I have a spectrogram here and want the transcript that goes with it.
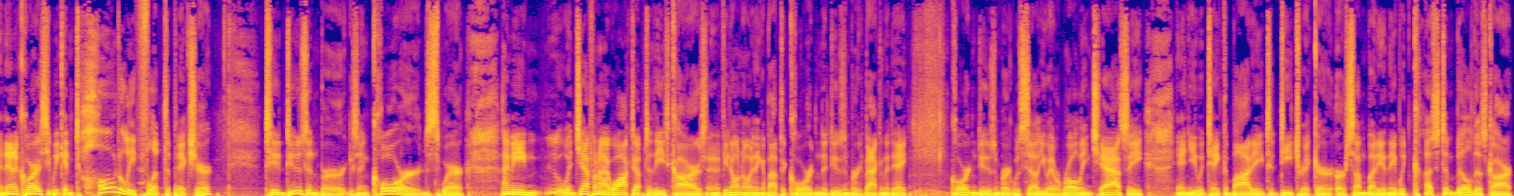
And then, of course, we can totally flip the picture to Duesenbergs and Cords, where, I mean, when Jeff and I walked up to these cars, and if you don't know anything about the Cord and the Duesenbergs back in the day, Cord and Duesenberg would sell you a rolling chassis, and you would take the body to Dietrich or, or somebody, and they would custom build this car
